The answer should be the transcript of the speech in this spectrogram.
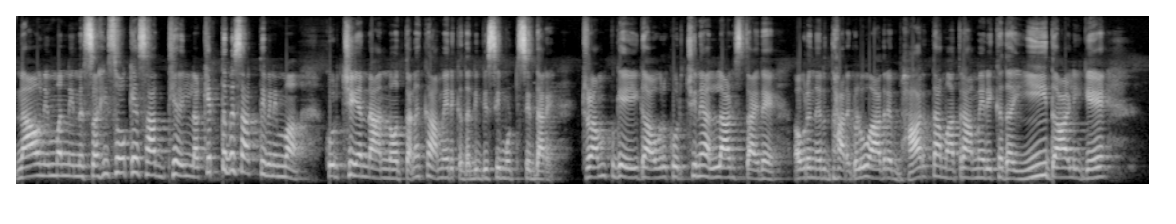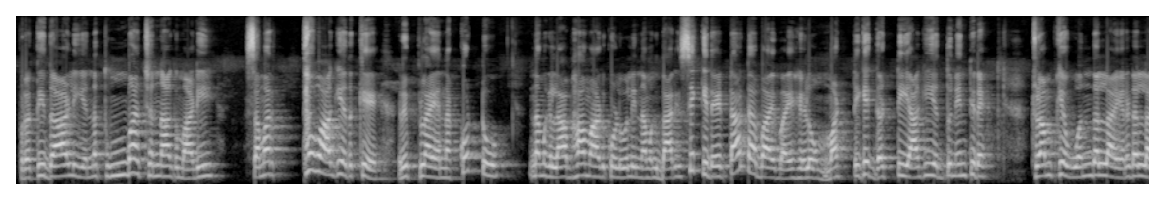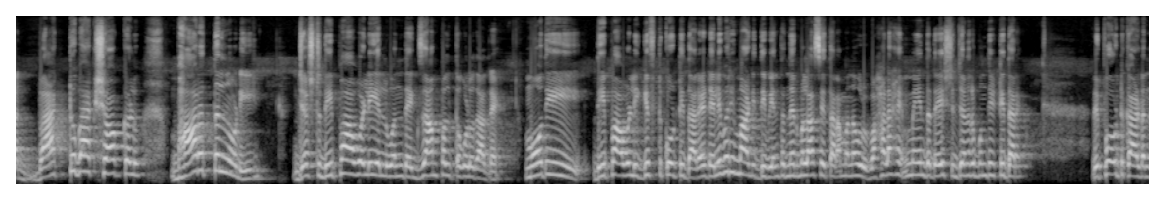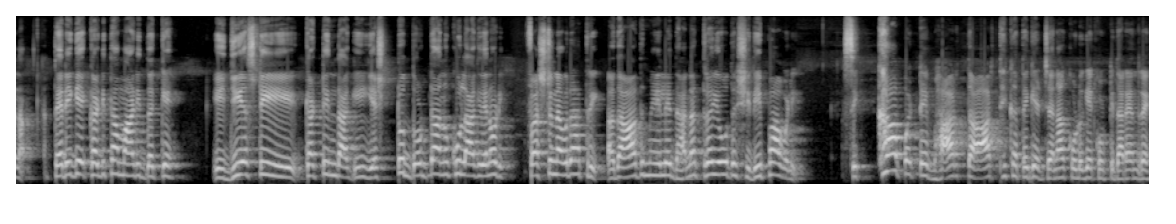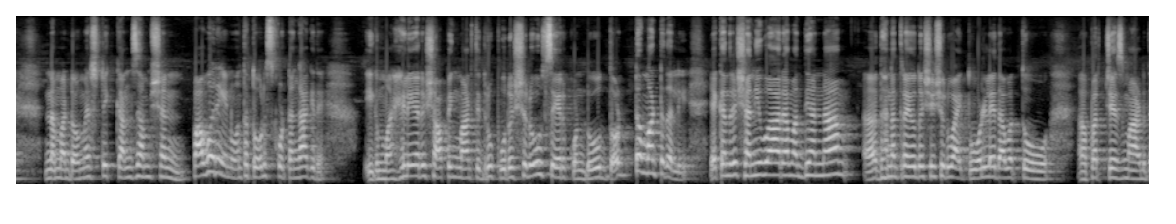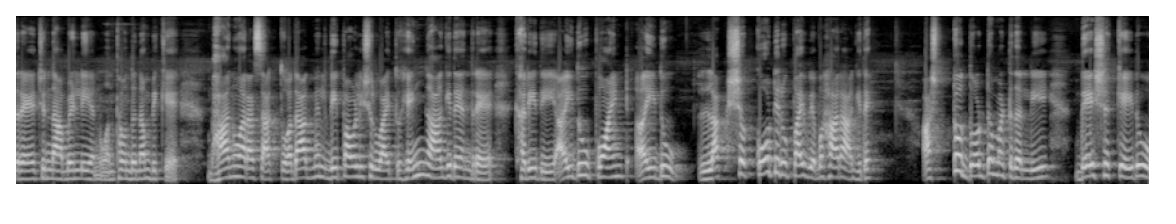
ನಾವು ನಿಮ್ಮನ್ನು ಇನ್ನು ಸಹಿಸೋಕೆ ಸಾಧ್ಯ ಇಲ್ಲ. ಕೆತ್ತು ಬಿಸಾಕ್ತೀವಿ ನಿಮ್ಮ ಕುರ್ಚಿಯನ್ನು ಅನ್ನೋ ತನಕ ಅಮೆರಿಕದಲ್ಲಿ ಬಿಸಿ ಮುಟ್ಟಿಸಿದ್ದಾರೆ. ಟ್ರಂಪ್ಗೆ ಈಗ ಅವರ ಕುರ್ಚಿನೇ ಅಲ್ಲಾಡಿಸ್ತಾ ಇದೆ ಅವರ ನಿರ್ಧಾರಗಳು. ಆದರೆ ಭಾರತ ಮಾತ್ರ ಅಮೆರಿಕದ ಈ ದಾಳಿಗೆ, ಪ್ರತಿ ದಾಳಿಯನ್ನು ತುಂಬ ಚೆನ್ನಾಗಿ ಮಾಡಿ ಸಮರ್ಥವಾಗಿ ಅದಕ್ಕೆ ರಿಪ್ಲೈಯನ್ನು ಕೊಟ್ಟು ನಮಗೆ ಲಾಭ ಮಾಡಿಕೊಳ್ಳುವಲ್ಲಿ ನಮಗೆ ದಾರಿ ಸಿಕ್ಕಿದೆ. ಟಾಟಾ ಬಾಯ್ ಬಾಯ್ ಹೇಳೋ ಮಟ್ಟಿಗೆ ಗಟ್ಟಿಯಾಗಿ ಎದ್ದು ನಿಂತಿದೆ. ಟ್ರಂಪ್ಗೆ ಒಂದಲ್ಲ, ಎರಡಲ್ಲ ಬ್ಯಾಕ್ ಟು ಬ್ಯಾಕ್ ಶಾಕ್ಗಳು ಭಾರತದಲ್ಲಿ ನೋಡಿ ಜಸ್ಟ್ ದೀಪಾವಳಿಯಲ್ಲಿ ಒಂದು ಎಕ್ಸಾಂಪಲ್ ತಗೊಳ್ಳೋದಾದರೆ ಮೋದಿ ದೀಪಾವಳಿ ಗಿಫ್ಟ್ ಕೊಟ್ಟಿದ್ದಾರೆ ಡೆಲಿವರಿ ಮಾಡಿದ್ದೀವಿ ಅಂತ ನಿರ್ಮಲಾ ಸೀತಾರಾಮನ್ ಅವರು ಬಹಳ ಹೆಮ್ಮೆಯಿಂದ ದೇಶದ ಜನರ ಮುಂದಿಟ್ಟಿದ್ದಾರೆ. ರಿಪೋರ್ಟ್ ಕಾರ್ಡನ್ನು ತೆರಿಗೆ ಕಡಿತ ಮಾಡಿದ್ದಕ್ಕೆ ಈ ಜಿ ಎಸ್ ಟಿ ಕಟ್ಟಿಂದಾಗಿ ಎಷ್ಟು ದೊಡ್ಡ ಅನುಕೂಲ ಆಗಿದೆ ನೋಡಿ. ಫಸ್ಟ್ ನವರಾತ್ರಿ, ಅದಾದ ಮೇಲೆ ಧನತ್ರಯೋದಶಿ, ದೀಪಾವಳಿ. ಸಿಕ್ಕಾಪಟ್ಟೆ ಭಾರತ ಆರ್ಥಿಕತೆಗೆ ಜನ ಕೊಡುಗೆ ಕೊಟ್ಟಿದ್ದಾರೆ. ಅಂದರೆ ನಮ್ಮ ಡೊಮೆಸ್ಟಿಕ್ ಕನ್ಸಂಪ್ಷನ್ ಪವರ್ ಏನು ಅಂತ ತೋರಿಸ್ಕೊಟ್ಟಂಗಾಗಿದೆ. ಈಗ ಮಹಿಳೆಯರು ಶಾಪಿಂಗ್ ಮಾಡ್ತಿದ್ರು, ಪುರುಷರು ಸೇರಿಕೊಂಡು ದೊಡ್ಡ ಮಟ್ಟದಲ್ಲಿ. ಯಾಕಂದರೆ ಶನಿವಾರ ಮಧ್ಯಾಹ್ನ ಧನತ್ರಯೋದಶಿ ಶುರುವಾಯಿತು. ಒಳ್ಳೇದು ಅವತ್ತು ಪರ್ಚೇಸ್ ಮಾಡಿದ್ರೆ ಚಿನ್ನ, ಬೆಳ್ಳಿ ಅನ್ನುವಂಥ ಒಂದು ನಂಬಿಕೆ ಭಾನುವಾರ ಸಾಕ್ತು. ಅದಾದಮೇಲೆ ದೀಪಾವಳಿ ಶುರುವಾಯಿತು. ಹೆಂಗಾಗಿದೆ ಅಂದರೆ ಖರೀದಿ ಐದು ಪಾಯಿಂಟ್ ಐದು ಲಕ್ಷ ಕೋಟಿ ರೂಪಾಯಿ ವ್ಯವಹಾರ ಆಗಿದೆ. ಅಷ್ಟು ದೊಡ್ಡ ಮಟ್ಟದಲ್ಲಿ ದೇಶಕ್ಕೆ ಇದು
